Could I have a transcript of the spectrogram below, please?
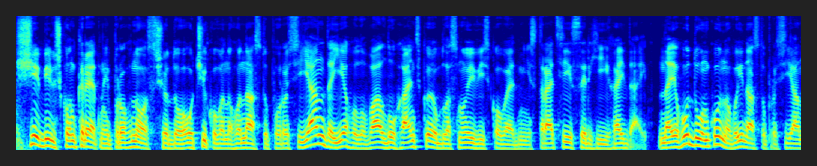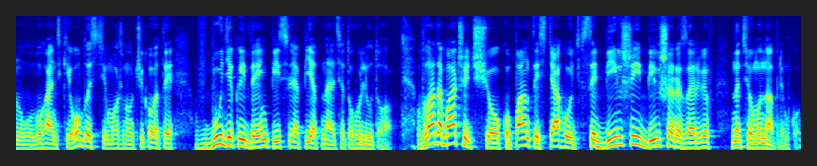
Ще більш конкретний прогноз щодо очікуваного наступу росіян дає голова Луганської обласної військової адміністрації Сергій Гайдай. На його думку, новий наступ росіян у Луганській області можна очікувати в будь-який день після 15 лютого. Влада бачить, що окупанти стягують все більше і більше резервів на цьому напрямку.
